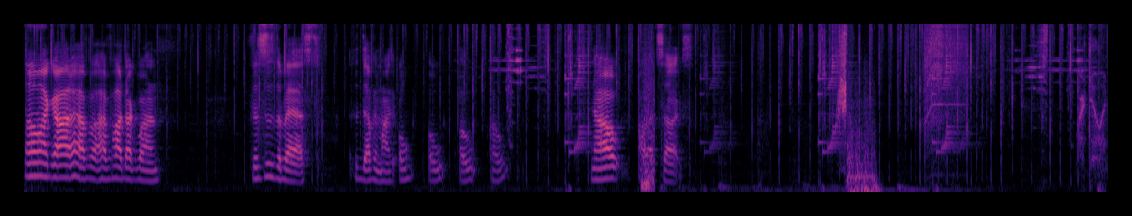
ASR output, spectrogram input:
Oh my god, I have I have hot dog bun. This is the best. This is definitely my oh oh oh oh. No. Oh that sucks. We're doing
